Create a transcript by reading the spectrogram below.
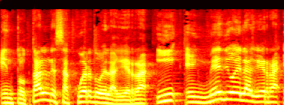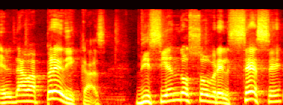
en total desacuerdo de la guerra y en medio de la guerra él daba prédicas diciendo sobre el cese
